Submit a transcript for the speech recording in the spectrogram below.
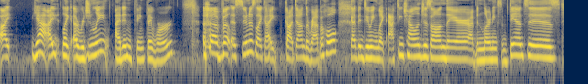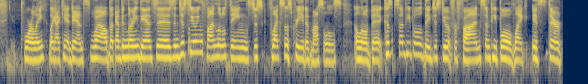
I yeah, I like originally I didn't think they were. but as soon as like I got down the rabbit hole, I've been doing like acting challenges on there. I've been learning some dances poorly. Like I can't dance well, but I've been learning dances and just doing fun little things, just flex those creative muscles a little bit. Cause some people, they just do it for fun. Some people, like, it's their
